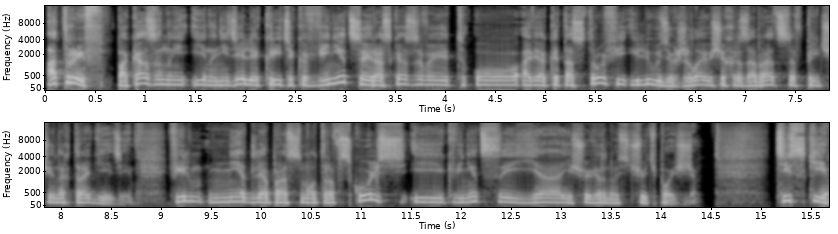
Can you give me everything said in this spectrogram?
Отрыв, показанный и на неделе критиков Венеции, рассказывает о авиакатастрофе и людях, желающих разобраться в причинах трагедии. Фильм не для просмотра вскользь, и к Венеции я еще вернусь чуть позже. Тиски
